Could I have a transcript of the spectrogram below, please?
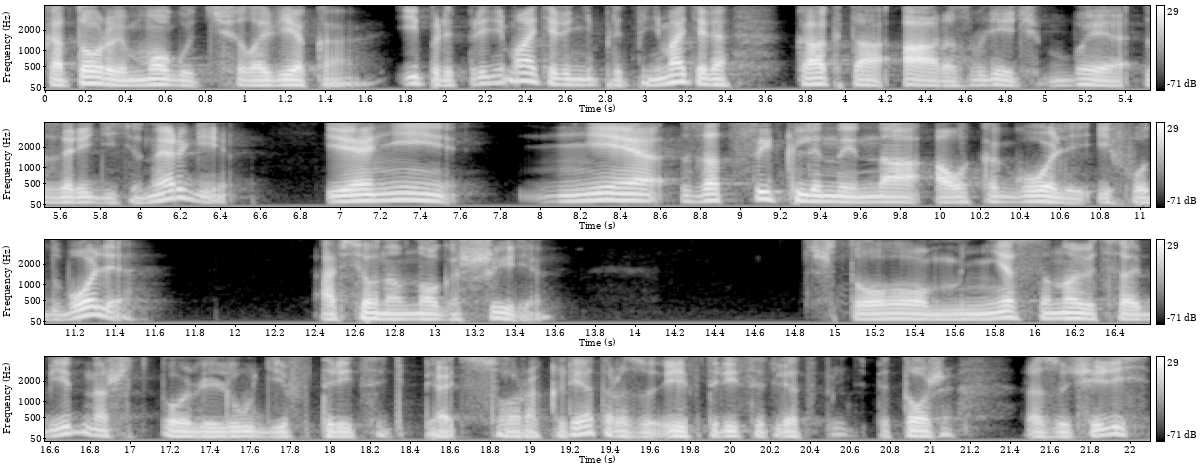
которые могут человека и предпринимателя, и не предпринимателя как-то, а, развлечь, б, зарядить энергией, и они не зациклены на алкоголе и футболе, а все намного шире, что мне становится обидно, что люди в 35-40 лет, разу- и в 30 лет, в принципе, тоже разучились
